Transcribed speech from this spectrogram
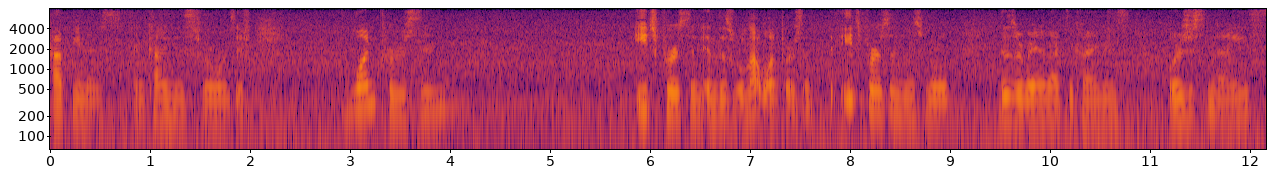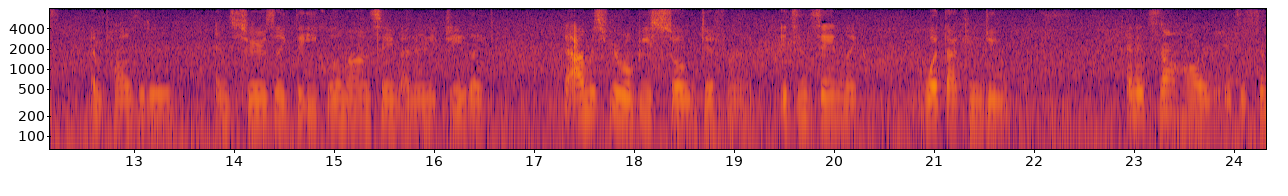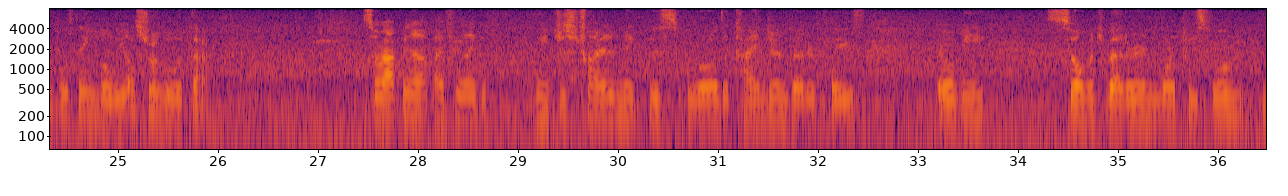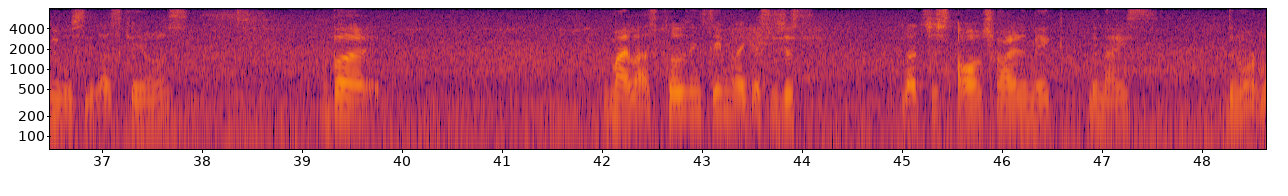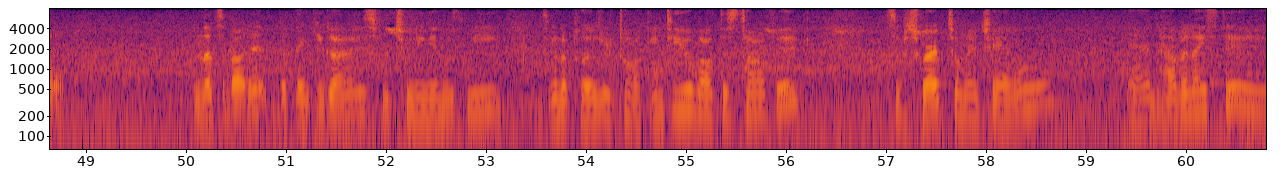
happiness and kindness for once. If one person each person in this world not one person if each person in this world does a random act of kindness or is just nice and positive and shares like the equal amount and same energy like the atmosphere will be so different. It's insane like what that can do and it's not hard. It's a simple thing but we all struggle with that. So wrapping up i feel like if we just try to make this world a kinder and better place it will be so much better and more peaceful and we will see less chaos. But my last closing statement, I guess, is just let's just all try to make the nice the normal. And that's about it. But thank you guys for tuning in with me. It's been a pleasure talking to you about this topic. Subscribe to my channel and have a nice day.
